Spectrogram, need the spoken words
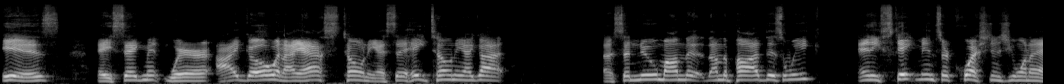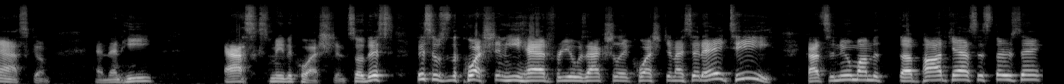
is a segment where I go and I ask Tony, I say, Hey Tony, I got a Sanoom on the on the pod this week. Any statements or questions you want to ask him? And then he asks me the question. So this this was the question he had for you was actually a question. I said, "Hey T, got Sanum on the, the podcast this Thursday.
